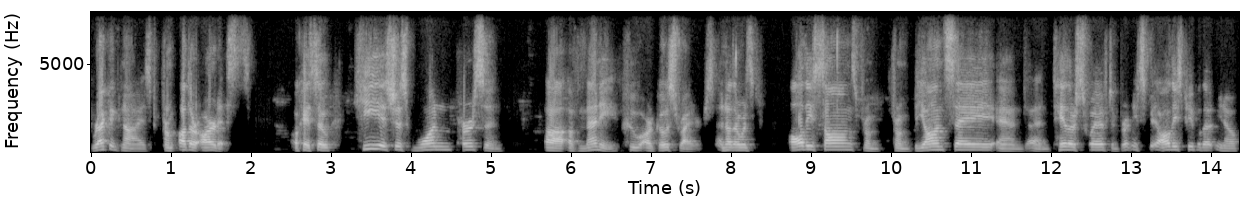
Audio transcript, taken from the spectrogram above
recognize from other artists. Okay. So he is just one person uh, of many who are ghostwriters. In other words, all these songs from from Beyonce and and Taylor Swift and Britney Spears, all these people that you know,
